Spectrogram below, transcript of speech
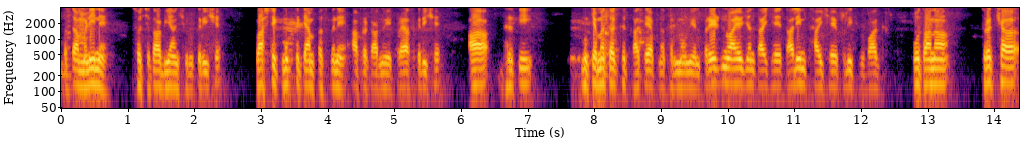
બધા મળીને સ્વચ્છતા અભિયાન શરૂ કરી છે. પ્લાસ્ટિક મુક્ત કેમ્પસ બને આ પ્રકારનો એક પ્રયાસ કરી છે. આ ધરતી મુખ્ય મથક ખાતે આપણા સેરેમોનિયલ પરેડનું આયોજન થાય છે, તાલીમ થાય છે. પોલીસ વિભાગ પોતાના સુરક્ષા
